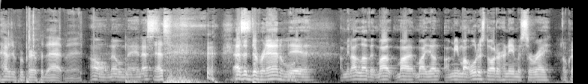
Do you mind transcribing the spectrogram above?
have to prepare for that, man. I don't know, man. That's That's that's, That's- a different animal. yeah. I mean, I love it. My my my young. I mean, my oldest daughter. Her name is Saray. Okay.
